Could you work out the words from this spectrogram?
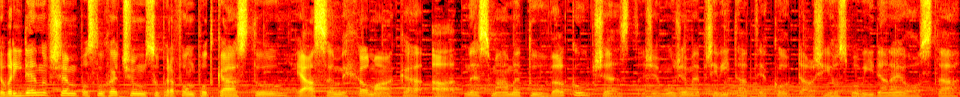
Dobrý den všem posluchačům Suprafon podcastu, já jsem Michal Máka a dnes máme tu velkou čest, že můžeme přivítat jako dalšího spovídaného hosta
